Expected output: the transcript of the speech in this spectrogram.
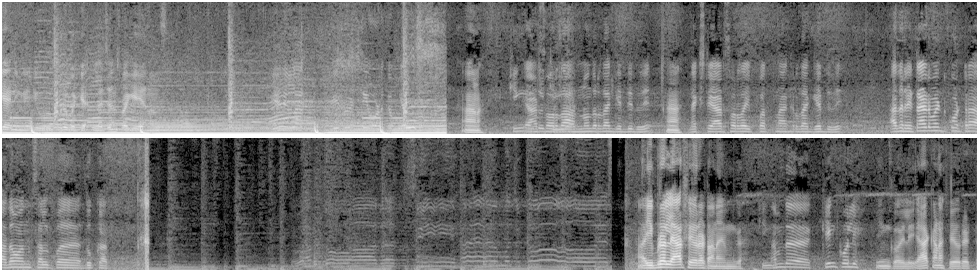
ಬಗ್ಗೆ ನಿಮಗೆ ಇವ್ರ ಬಗ್ಗೆ ಲೆಜೆಂಡ್ಸ್ ಬಗ್ಗೆ ಏನು ಅನ್ಸುತ್ತೆ? ಅಣ್ಣ. ಕಿಂಗ್ ಎರಡ್ ಸಾವಿರದ ಹನ್ನೊಂದರದಾಗ ಗೆದ್ದಿದ್ವಿ. ಹಾಂ. ನೆಕ್ಸ್ಟ್ ಎರಡ್ ಸಾವಿರದ ಇಪ್ಪತ್ನಾಲ್ಕರದಾಗ ಗೆದ್ವಿ ಅದು ರಿಟೈರ್ಮೆಂಟ್ ಕೊಟ್ರ ಅದ ಒಂದ್ ಸ್ವಲ್ಪ ದುಃಖ ಆತು. ಇಬ್ರಲ್ಲಿ ಯಾರು ಫೇವ್ರೇಟ್ ಅಣ್ಣ ನಿಮ್ಗೆ? ನಮ್ದು ಕಿಂಗ್ ಕೊಹ್ಲಿ ಕಿಂಗ್ ಕೊಹ್ಲಿ ಯಾಕಣ್ಣ ಫೇವ್ರೇಟ್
